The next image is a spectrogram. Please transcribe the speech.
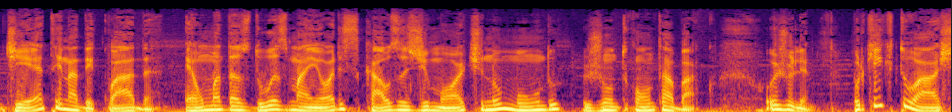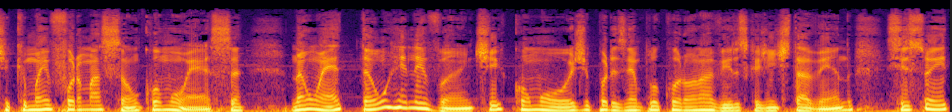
Dieta inadequada é uma das duas maiores causas de morte no mundo, junto com o tabaco. Ô, Julia, por que que tu acha que uma informação como essa não é tão relevante como hoje, por exemplo, o coronavírus que a gente está vendo? Se isso aí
